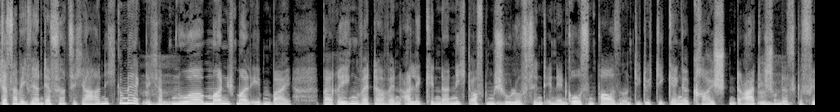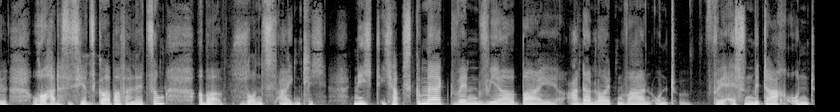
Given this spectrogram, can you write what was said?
Das habe ich während der 40 Jahre nicht gemerkt. Mhm. Ich habe mhm. nur manchmal eben bei, bei Regenwetter, wenn alle Kinder nicht auf dem mhm. Schulhof sind in den großen Pausen und die durch die Gänge kreischten, da hatte ich schon mhm. das Gefühl, oh, das ist jetzt Körperverletzung. Aber sonst eigentlich nicht. Ich habe es gemerkt, wenn wir bei anderen Leuten waren und wir essen Mittag und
